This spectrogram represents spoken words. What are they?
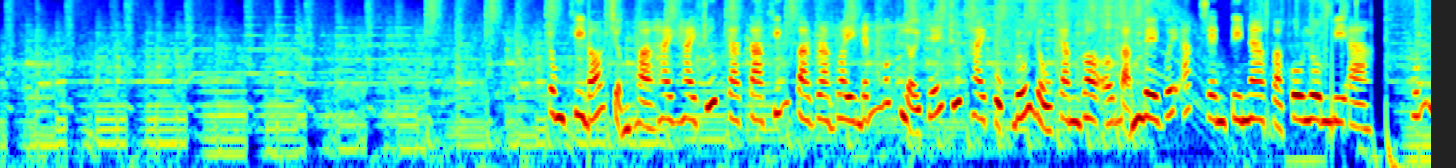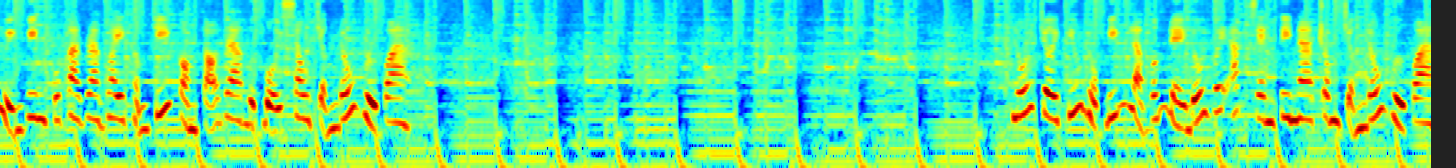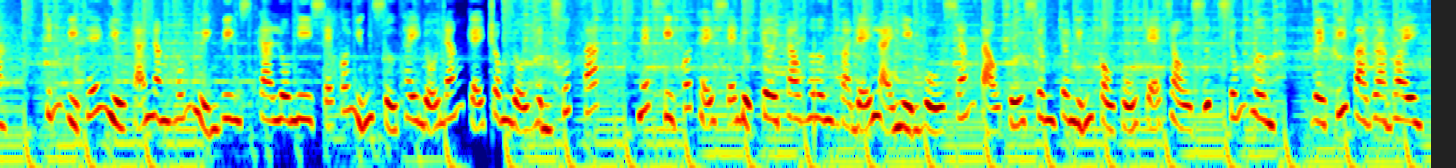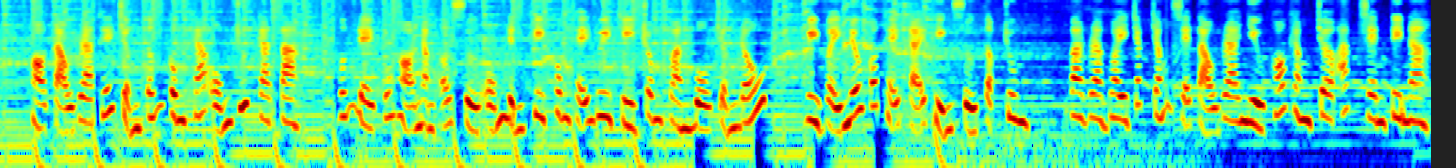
Trong khi đó trận hòa 2-2 trước Qatar khiến Paraguay đánh mất lợi thế trước hai cuộc đối đầu cam go ở bảng B với Argentina và Colombia. Huấn luyện viên của Paraguay thậm chí còn tỏ ra bực bội sau trận đấu vừa qua. Lối chơi thiếu đột biến là vấn đề đối với Argentina trong trận đấu vừa qua. Chính vì thế nhiều khả năng huấn luyện viên Scaloni sẽ có những sự thay đổi đáng kể trong đội hình xuất phát. Messi có thể sẽ được chơi cao hơn và để lại nhiệm vụ sáng tạo cửa sân cho những cầu thủ trẻ giàu sức sống hơn. Về phía Paraguay, họ tạo ra thế trận tấn công khá ổn trước Qatar. Vấn đề của họ nằm ở sự ổn định khi không thể duy trì trong toàn bộ trận đấu. Vì vậy nếu có thể cải thiện sự tập trung, Paraguay chắc chắn sẽ tạo ra nhiều khó khăn cho Argentina.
